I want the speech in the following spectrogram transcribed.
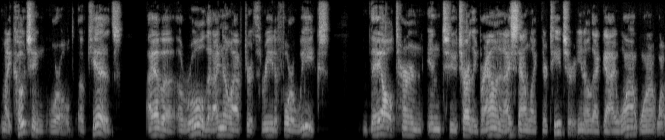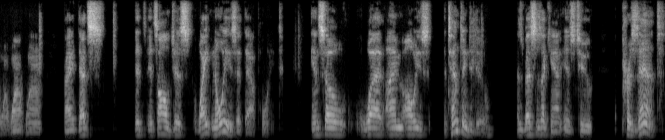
my coaching world of kids, I have a, a rule that I know after three to four weeks, they all turn into Charlie Brown, and I sound like their teacher. You know, that guy, wah wah wah wah wah wah. Right? That's it's it's all just white noise at that point. And so, what I'm always attempting to do, as best as I can, is to present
